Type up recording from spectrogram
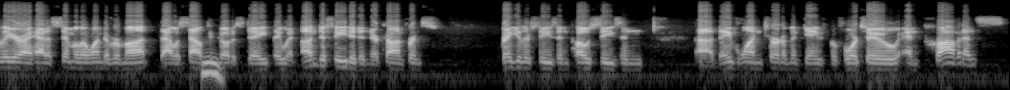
earlier I had a similar one to Vermont. That was South Hmm. Dakota State. They went undefeated in their conference, regular season, postseason. Uh, they've won tournament games before too, and Providence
